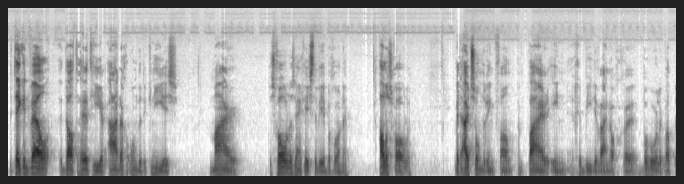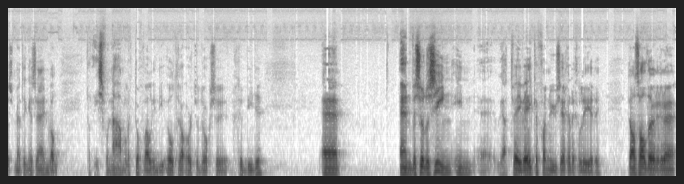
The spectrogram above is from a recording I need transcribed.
Betekent wel dat het hier aardig onder de knie is. Maar de scholen zijn gisteren weer begonnen. Alle scholen. Met uitzondering van een paar in gebieden waar nog uh, behoorlijk wat besmettingen zijn. Want dat is voornamelijk toch wel in die ultra-orthodoxe gebieden. Uh, en we zullen zien in uh, ja, twee weken van nu, zeggen de geleerden, dan zal er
